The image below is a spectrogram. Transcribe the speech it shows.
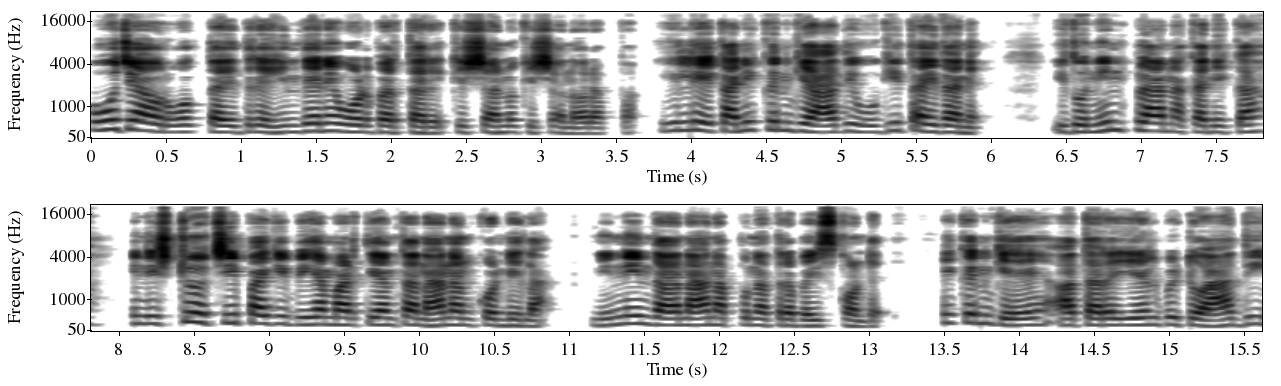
ಪೂಜಾ ಅವ್ರು ಹೋಗ್ತಾ ಇದ್ರೆ ಹಿಂದೆನೇ ಓಡಿ ಬರ್ತಾರೆ ಕಿಶನು ಕಿಶನ್ ಅವರಪ್ಪ ಇಲ್ಲಿ ಕನಿಕನಿಗೆ ಆದಿ ಉಗೀತಾ ಇದ್ದಾನೆ. ಇದು ನಿನ್ನ ಪ್ಲಾನ ಕನಿಕಾ? ನೀನು ಇಷ್ಟು ಚೀಪಾಗಿ ಬಿಹೇವ್ ಮಾಡ್ತೀಯ ಅಂತ ನಾನು ಅಂದ್ಕೊಂಡಿಲ್ಲ ನಿನ್ನಿಂದ ನಾನು ಅಪ್ಪನ ಹತ್ರ ಬೈಸ್ಕೊಂಡೆ. ಕನಿಕನಿಗೆ ಆ ಥರ ಹೇಳ್ಬಿಟ್ಟು ಆದಿ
